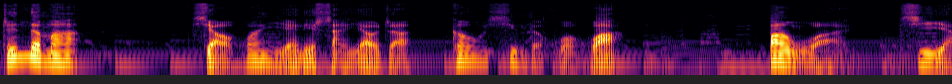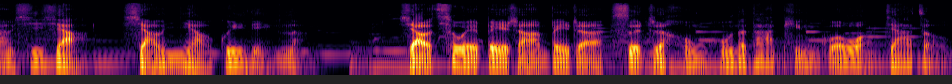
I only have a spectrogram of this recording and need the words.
真的吗？小欢眼里闪耀着高兴的火花。傍晚，夕阳西下，小鸟归林了。小刺猬背上背着四只红红的大苹果往家走。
